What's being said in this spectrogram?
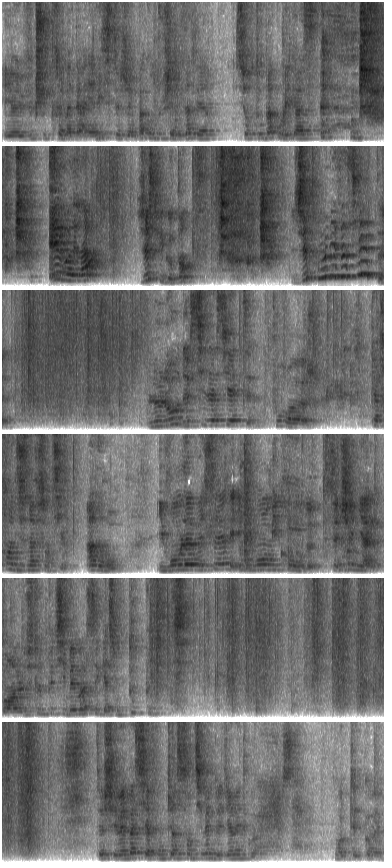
Et euh, vu que je suis très matérialiste, j'aime pas qu'on touche à mes affaires. Surtout pas qu'on les casse. et voilà, je suis contente. J'ai trouvé les assiettes Le lot de 6 assiettes pour 99 euh, centimes, 1 euro. Ils vont au lave-vaisselle et ils vont au micro-ondes. C'est génial. Bon, le seul petit bémol, c'est qu'elles sont toutes petites. Je sais même pas si elles font 15 cm de diamètre, quoi. Ouais, peut-être quand même.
